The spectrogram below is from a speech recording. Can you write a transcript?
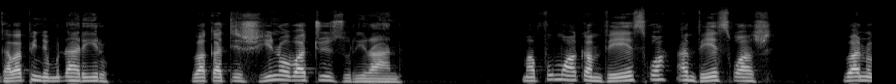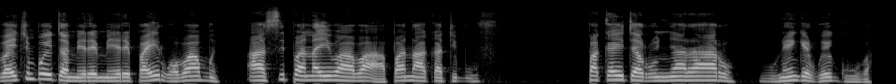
ngavapinde mudariro. Vakati zvino vatuzurirana mapfumo akamveswa amveswazve. Vanhu vaichimboita mheremhere pairwa vamwe asi pana ivava hapana akati bufu pakaita runyararo runenge rweguva.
